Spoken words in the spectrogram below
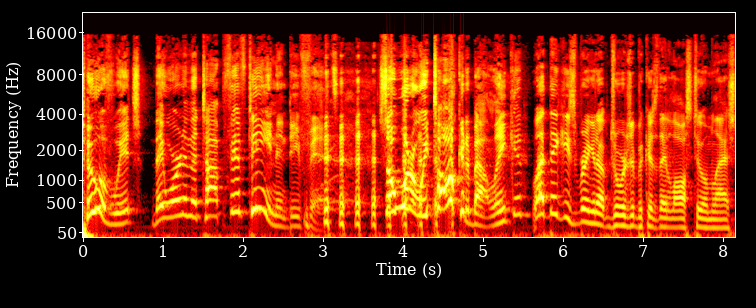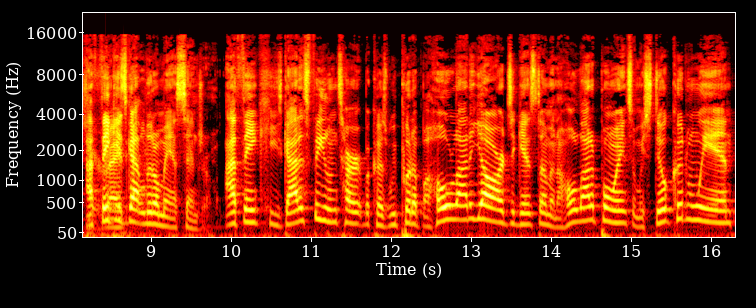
two of which they weren't in the top 15 in defense. so what are we talking about, Lincoln? well, I think he's bringing up Georgia because they lost to him last year. I think right? he's got little man syndrome. I think he's got his feelings hurt because we put up a whole lot of yards against them and a whole lot of points, and we still couldn't win.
